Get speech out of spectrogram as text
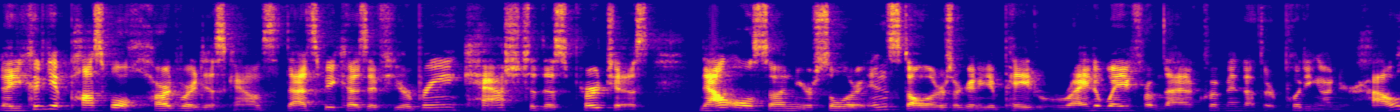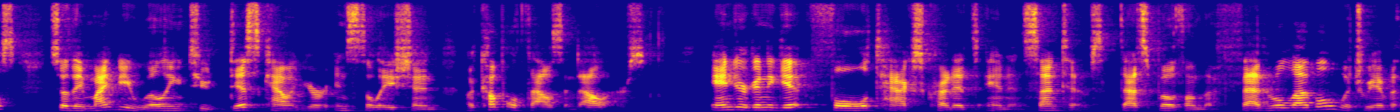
Now, you could get possible hardware discounts. That's because if you're bringing cash to this purchase, now all of a sudden your solar installers are going to get paid right away from that equipment that they're putting on your house. So they might be willing to discount your installation a couple thousand dollars and you're going to get full tax credits and incentives. That's both on the federal level, which we have a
